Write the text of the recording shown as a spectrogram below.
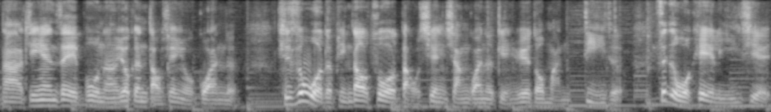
那今天这一部呢，又跟导线有关的。 其实我的频道做导线相关的点阅都蛮低的，这个我可以理解。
